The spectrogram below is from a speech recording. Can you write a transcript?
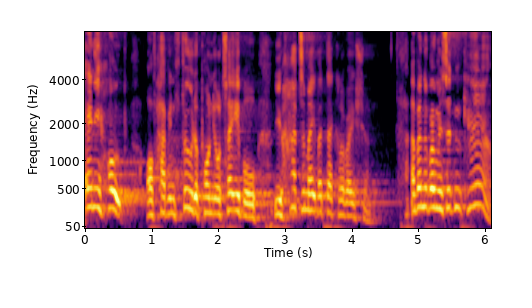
any hope of having food upon your table, you had to make that declaration. And then the Romans didn't care.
